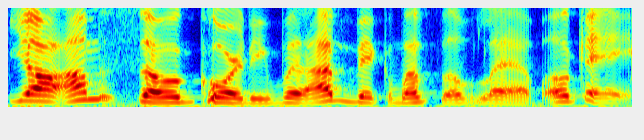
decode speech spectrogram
y'all, I'm so corny, but I'm making myself laugh. Okay.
